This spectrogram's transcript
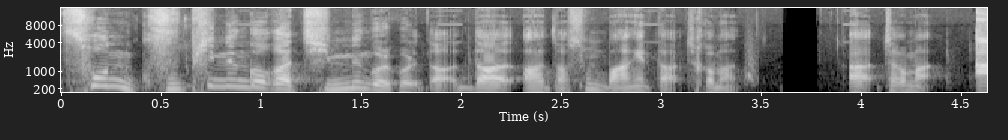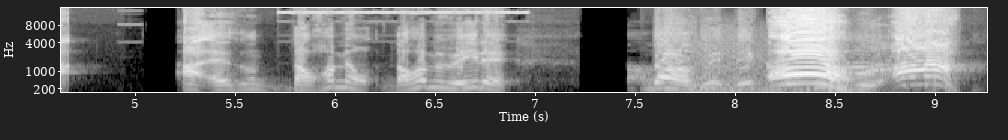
손 굽히는 거가 짚는 걸 걸. 나 나 아 나 손 망했다. 잠깐만. 아 잠깐만. 아아나 화면 나 화면 왜 이래? 나 왜내 아! 아!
